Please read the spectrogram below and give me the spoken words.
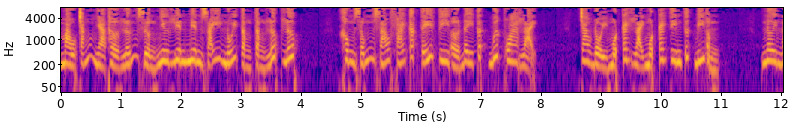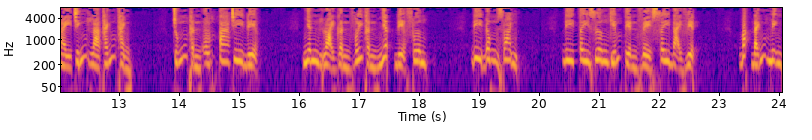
màu trắng nhà thờ lớn dường như liên miên dãy núi tầng tầng lớp lớp, không giống giáo phái các tế ti ở đây cất bước qua lại, trao đổi một cách lại một cái tin tức bí ẩn, nơi này chính là thánh thành, chúng thần ớt ta chi địa, nhân loại gần với thần nhất địa phương, đi đông doanh, đi tây dương kiếm tiền về xây đại việt, bắc đánh minh,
